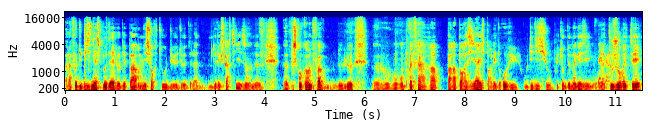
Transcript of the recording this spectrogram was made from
à la fois du business model au départ, mais surtout du, de, de, la, de l'expertise, hein, de, euh, parce qu'encore une fois, le, euh, on, préférera par rapport à The parler de revue ou d'édition plutôt que de magazine. On a toujours été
